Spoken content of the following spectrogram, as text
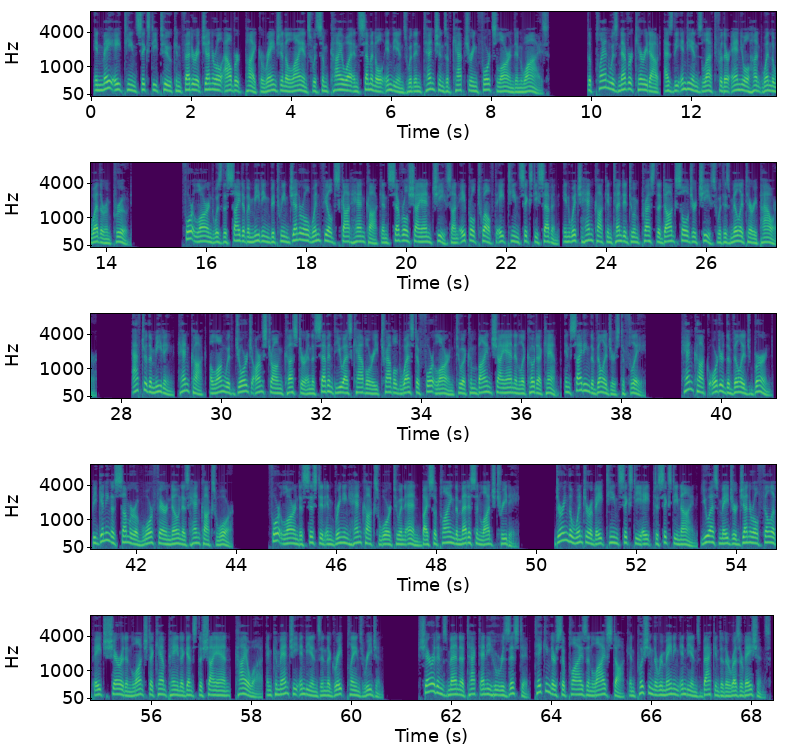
In May 1862 Confederate General Albert Pike arranged an alliance with some Kiowa and Seminole Indians with intentions of capturing Forts Larned and Wise. The plan was never carried out, as the Indians left for their annual hunt when the weather improved. Fort Larned was the site of a meeting between General Winfield Scott Hancock and several Cheyenne chiefs on April 12, 1867, in which Hancock intended to impress the Dog Soldier chiefs with his military power. After the meeting, Hancock, along with George Armstrong Custer and the 7th U.S. Cavalry traveled west of Fort Larned to a combined Cheyenne and Lakota camp, inciting the villagers to flee. Hancock ordered the village burned, beginning a summer of warfare known as Hancock's War. Fort Larned assisted in bringing Hancock's war to an end by supplying the Medicine Lodge Treaty. During the winter of 1868–69, U.S. Major General Philip H. Sheridan launched a campaign against the Cheyenne, Kiowa, and Comanche Indians in the Great Plains region. Sheridan's men attacked any who resisted, taking their supplies and livestock and pushing the remaining Indians back into their reservations.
